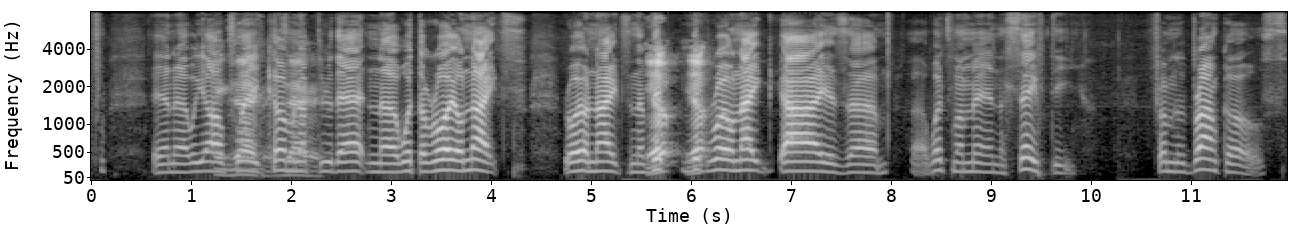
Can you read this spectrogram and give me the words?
and uh, we all exactly, played coming exactly. up through that, and uh, with the Royal Knights. Royal Knights, and the yep, big, yep. big Royal Knight guy is um, uh, what's my man, the safety from the Broncos.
